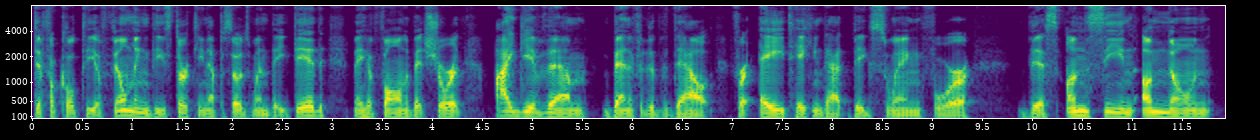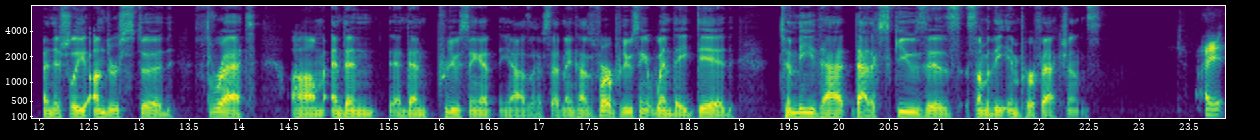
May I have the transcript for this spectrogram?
difficulty of filming these 13 episodes when they did may have fallen a bit short. I give them benefit of the doubt for a taking that big swing for this unseen, unknown, initially understood threat, um, and then and then producing it. Know, as I've said many times before, producing it when they did. To me, that that excuses some of the imperfections. I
